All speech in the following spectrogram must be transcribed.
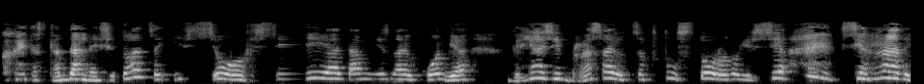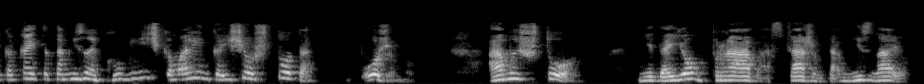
какая-то скандальная ситуация, и все, все там, не знаю, комья грязи бросаются в ту сторону, и все, все рады, какая-то там, не знаю, клубничка, малинка, еще что-то. Боже мой. А мы что? Не даем права, скажем, там, не знаю,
